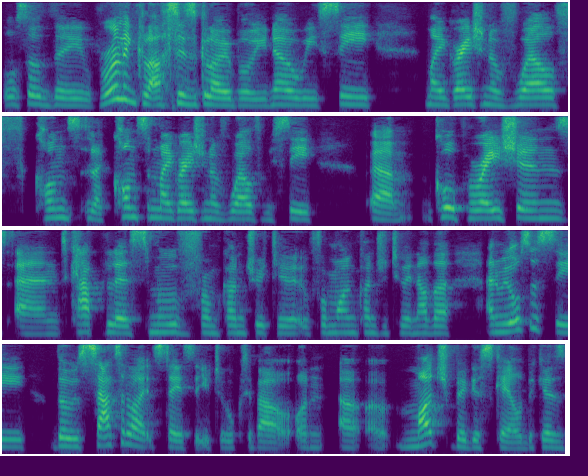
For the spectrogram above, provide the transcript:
also the ruling class is global. You know we see migration of wealth constant like constant migration of wealth. We see um, corporations and capitalists move from country to from one country to another. And we also see those satellite states that you talked about on a, a much bigger scale because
